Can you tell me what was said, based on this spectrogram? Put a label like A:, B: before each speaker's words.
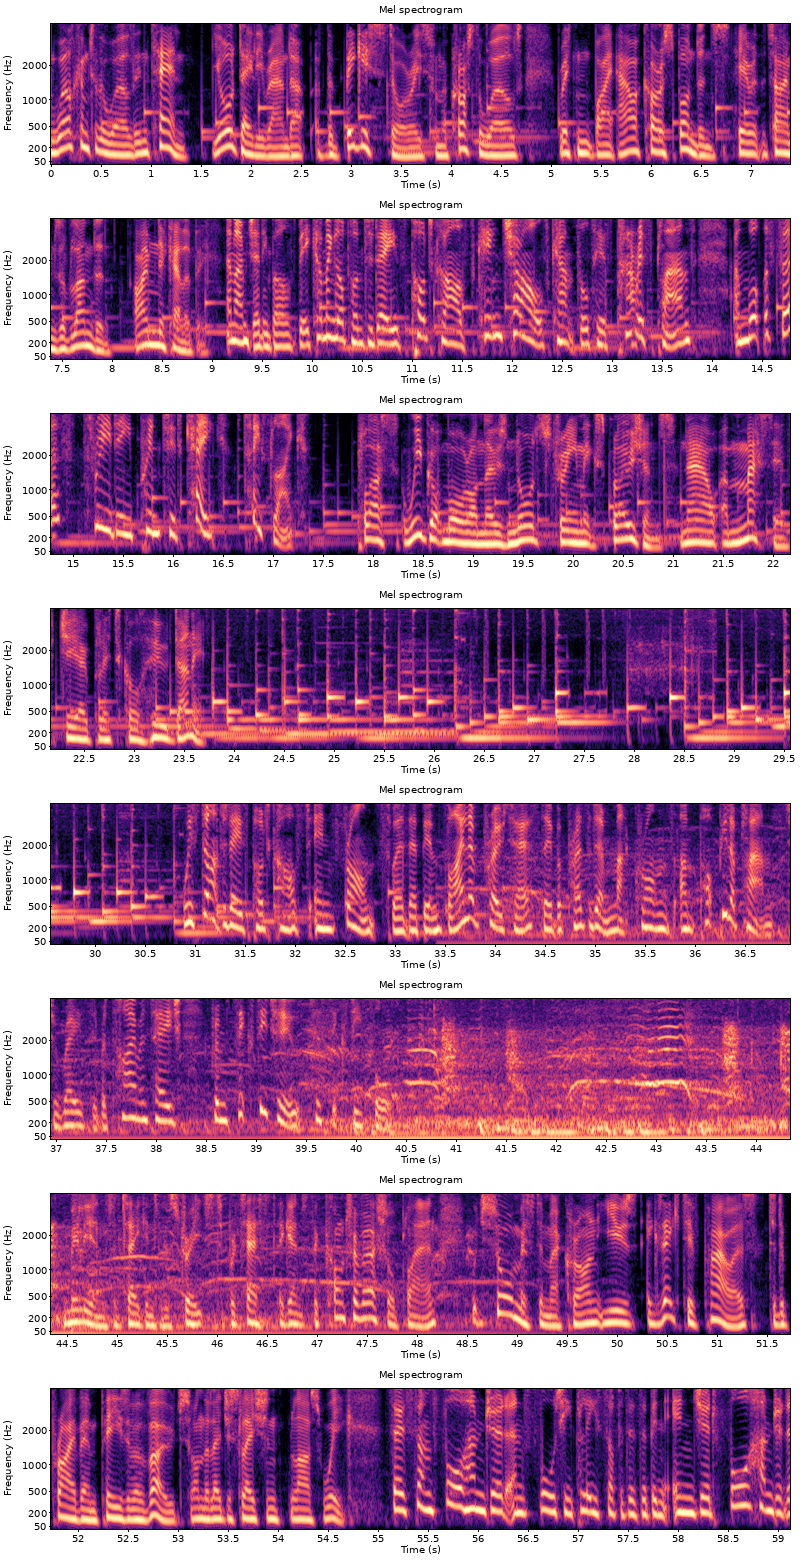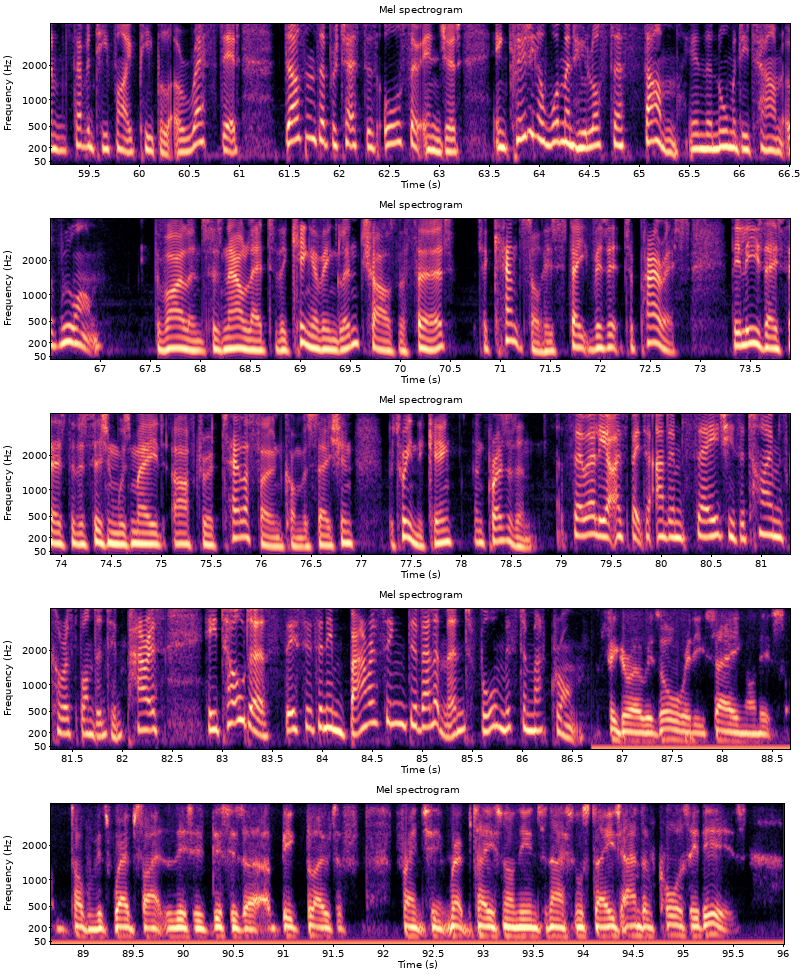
A: and welcome to The World in 10, your daily roundup of the biggest stories from across the world written by our correspondents here at the Times of London. I'm Nick Ellaby.
B: And I'm Jenny Balsby. Coming up on today's podcast, King Charles cancels his Paris plans and what the first 3D printed cake tastes like.
A: Plus, we've got more on those Nord Stream explosions, now a massive geopolitical whodunit.
B: Start today's podcast in France, where there have been violent protests over President Macron's unpopular plans to raise the retirement age from 62 to 64.
A: Millions have taken to the streets to protest against the controversial plan which saw Mr Macron use executive powers to deprive MPs of a vote on the legislation last week.
B: So, some 440 police officers have been injured, 475 people arrested. Dozens of protesters also injured, including a woman who lost her thumb in the Normandy town of Rouen.
A: The violence has now led to the King of England, Charles III, to cancel his state visit to Paris. The Elysee says the decision was made after a telephone conversation between the King and President.
B: So earlier, I spoke to Adam Sage. He's a Times correspondent in Paris. He told us this is an embarrassing development for Mr. Macron.
C: Figaro is already saying on its on top of its website that this is this is a, a big blow to French reputation on the international stage, and of course it is.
